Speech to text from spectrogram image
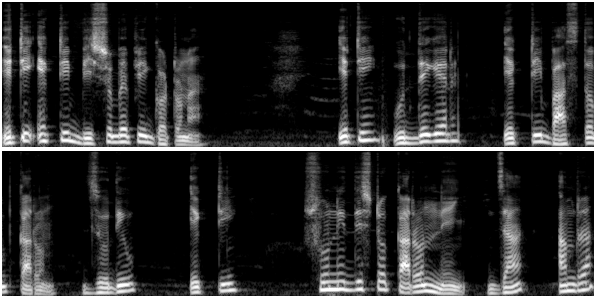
এটি একটি বিশ্বব্যাপী ঘটনা। এটি উদ্বেগের একটি বাস্তব কারণ, যদিও একটি সুনির্দিষ্ট কারণ নেই, যা আমরা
